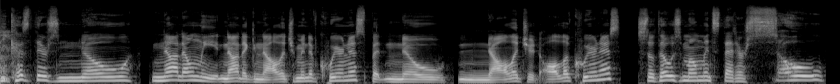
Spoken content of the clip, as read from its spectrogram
because there's no not only not acknowledgement of queerness but no knowledge at all of queerness. So those moments that are so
